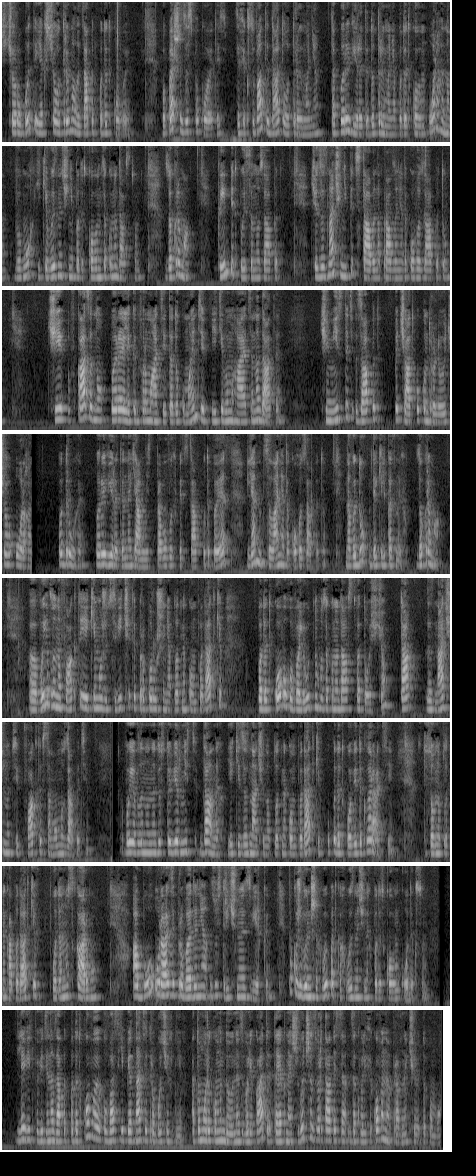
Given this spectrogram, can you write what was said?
Що робити, якщо отримали запит податкової? По-перше, заспокоїтись, зафіксувати дату отримання та перевірити дотримання податковим органом вимог, які визначені податковим законодавством. Зокрема, ким підписано запит, чи зазначені підстави направлення такого запиту, чи вказано перелік інформації та документів, які вимагається надати, чи містить запит печатку контролюючого органу. По-друге, перевірити наявність правових підстав у ДПС для надсилання такого запиту. Наведу декілька з них. Зокрема, е, виявлено факти, які можуть свідчити про порушення платником податків податкового валютного законодавства тощо, та зазначено ці факти в самому запиті. Виявлено недостовірність даних, які зазначено платником податків у податковій декларації. Стосовно платника податків подано скаргу або у разі проведення зустрічної звірки, також в інших випадках, визначених податковим кодексом. Для відповіді на запит податкової у вас є 15 робочих днів, а тому рекомендую не зволікати та якнайшвидше звертатися за кваліфікованою правничою допомогою.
